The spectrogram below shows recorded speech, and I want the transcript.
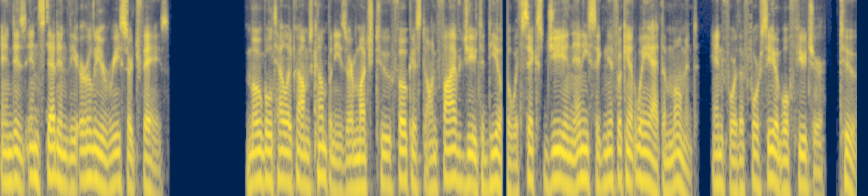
and is instead in the earlier research phase. Mobile telecoms companies are much too focused on 5G to deal with 6G in any significant way at the moment, and for the foreseeable future, too.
